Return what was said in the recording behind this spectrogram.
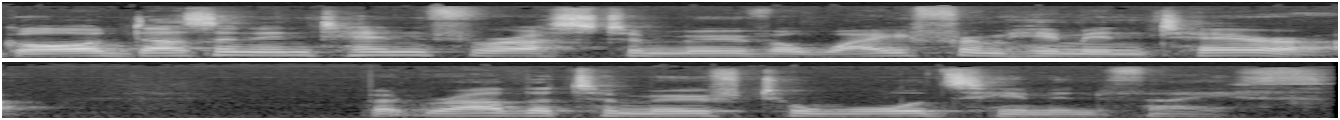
God doesn't intend for us to move away from Him in terror, but rather to move towards Him in faith.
